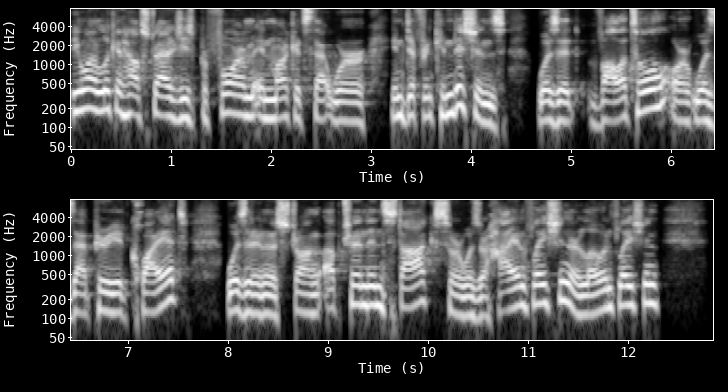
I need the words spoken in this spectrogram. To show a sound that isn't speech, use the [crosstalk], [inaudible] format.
You want to look at how strategies perform in markets that were in different conditions. Was it volatile or was that period quiet? Was it in a strong uptrend in stocks or was there high inflation or low inflation?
